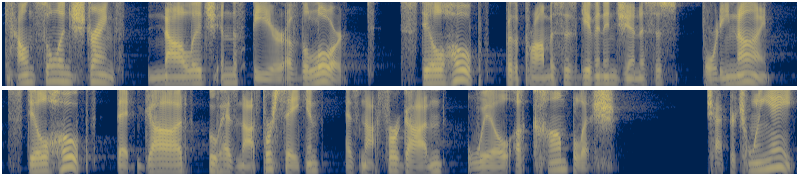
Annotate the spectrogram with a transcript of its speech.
counsel and strength, knowledge and the fear of the Lord. Still hope for the promises given in Genesis 49. Still hope that God, who has not forsaken, has not forgotten, will accomplish. Chapter 28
